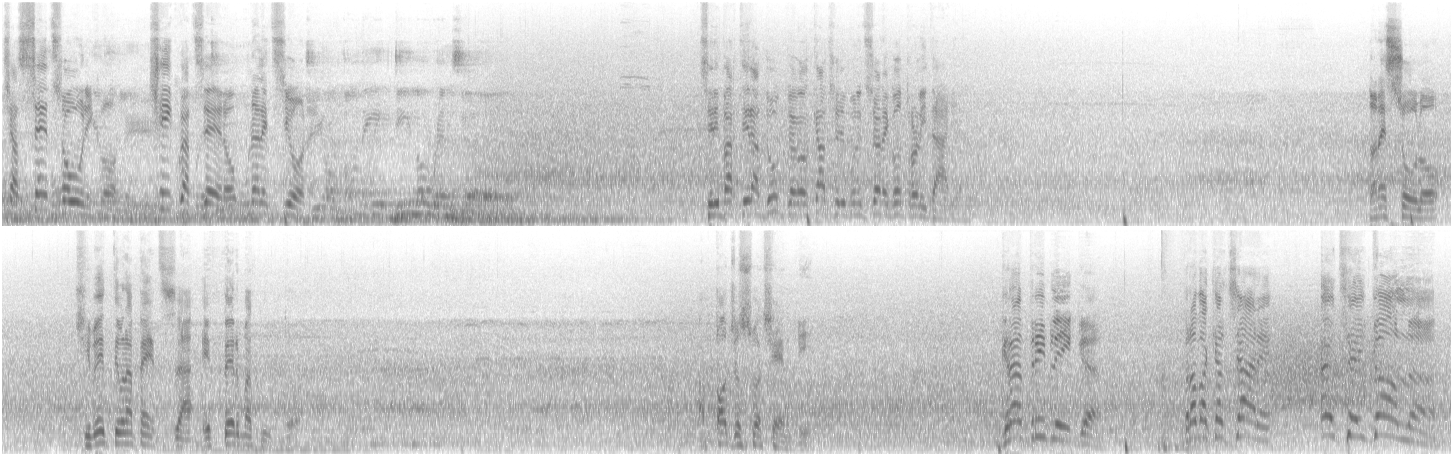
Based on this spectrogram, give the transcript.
Match a senso unico, 5 a 0, una lezione. Si ripartirà dunque col calcio di punizione contro l'Italia. Non è solo, ci mette una pezza e ferma tutto. Appoggio su Acerbi. Gran dribbling. Prova a calciare e c'è il gol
